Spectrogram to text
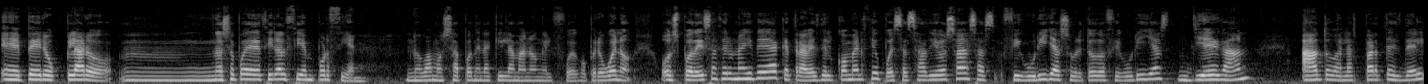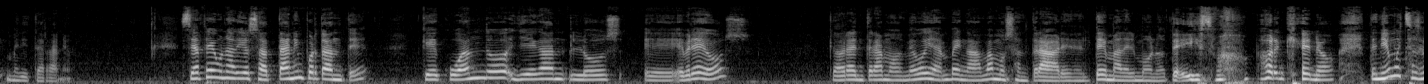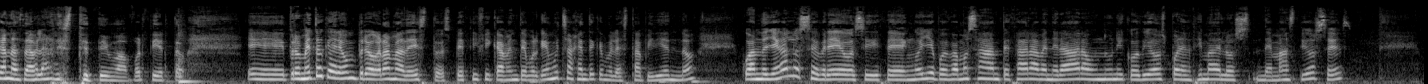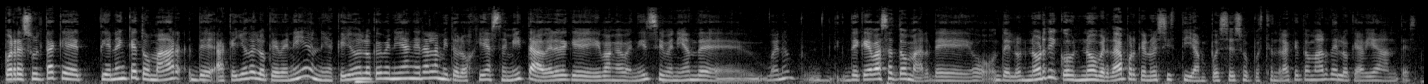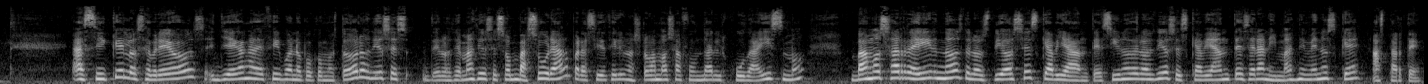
Eh, pero claro, mm, no se puede decir al 100%. No vamos a poner aquí la mano en el fuego. Pero bueno, os podéis hacer una idea que a través del comercio, pues esa diosa, esas figurillas, sobre todo figurillas, llegan a todas las partes del Mediterráneo se hace una diosa tan importante que cuando llegan los eh, hebreos, que ahora entramos, me voy a, venga, vamos a entrar en el tema del monoteísmo, ¿por qué no? Tenía muchas ganas de hablar de este tema, por cierto. Eh, prometo que haré un programa de esto específicamente porque hay mucha gente que me lo está pidiendo. Cuando llegan los hebreos y dicen, oye, pues vamos a empezar a venerar a un único Dios por encima de los demás dioses, pues resulta que tienen que tomar de aquello de lo que venían, y aquello de lo que venían era la mitología semita, a ver de qué iban a venir, si venían de, bueno, ¿de qué vas a tomar? ¿De, de los nórdicos? No, ¿verdad? Porque no existían, pues eso, pues tendrá que tomar de lo que había antes. Así que los hebreos llegan a decir, bueno, pues como todos los dioses de los demás dioses son basura, por así decirlo, nosotros vamos a fundar el judaísmo, vamos a reírnos de los dioses que había antes. Y uno de los dioses que había antes era ni más ni menos que Astarte.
